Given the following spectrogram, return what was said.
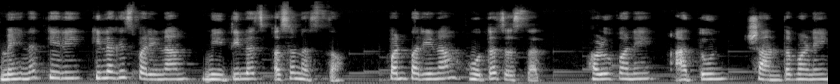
मेहनत केली की लगेच परिणाम मिळतीलच असं नसतं. पण परिणाम होतच असतात. हळूपणे आतून शांतपणे.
